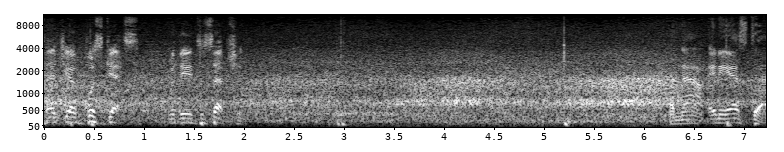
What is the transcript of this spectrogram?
Sergio Busquets with the interception. Now Iniesta.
